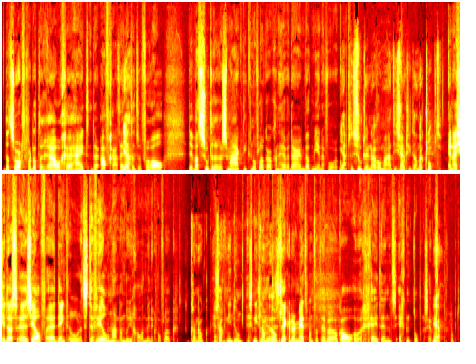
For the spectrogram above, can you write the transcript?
dat zorgt ervoor dat de rauwigheid eraf gaat. Hè? Ja. Dat het vooral de wat zoetere smaak die knoflook ook kan hebben, daar wat meer naar voren komt. Ja, zoet en aromatisch Ja. wordt hij dan. Dat klopt. En als je dus eh, zelf eh, denkt, oh, dat is te veel, nou, dan doe je gewoon wat minder knoflook. Kan ook. Zou ik niet doen. Is niet Kan het wel. is lekkerder met, want dat hebben we ook al eh, gegeten en het is echt een toprecept. Ja. Dat klopt.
